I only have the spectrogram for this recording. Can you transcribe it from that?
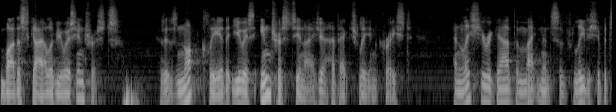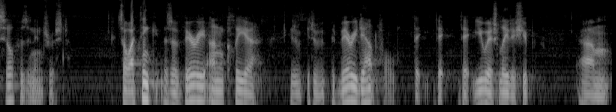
by the scale of US interests because it's not clear that US interests in Asia have actually increased unless you regard the maintenance of leadership itself as an interest. So I think there's a very unclear, it's very doubtful that, that, that US leadership um,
